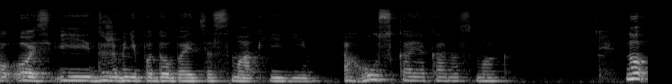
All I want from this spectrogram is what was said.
Ось, і дуже мені подобається смак її. Гуска, яка на смак. Ну,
